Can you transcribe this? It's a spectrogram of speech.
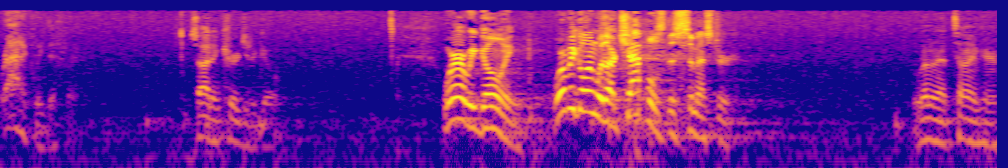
Radically different. So I'd encourage you to go. Where are we going? Where are we going with our chapels this semester? We're running out of time here.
